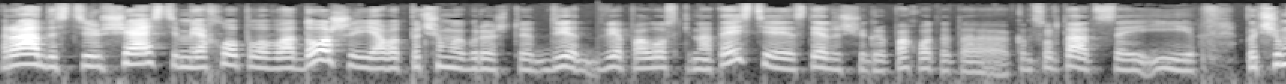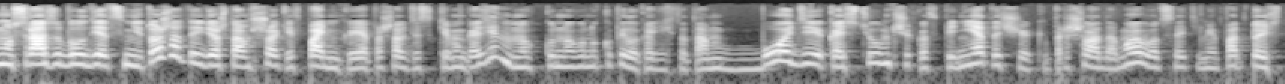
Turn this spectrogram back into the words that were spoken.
радостью, счастьем. Я хлопала в ладоши, я вот почему я говорю, что две, две полоски на тесте, следующий, говорю, поход это консультация, и почему сразу был детский, не то, что ты идешь там в шоке, в панику, я пошла в детский магазин, магазин, ну, накупила каких-то там боди, костюмчиков, пинеточек, и пришла домой вот с этими, под... то есть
